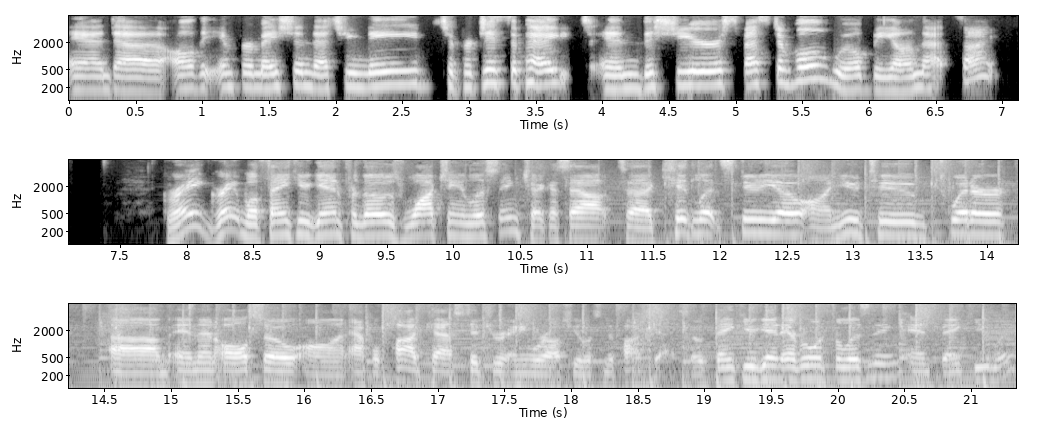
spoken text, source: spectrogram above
and uh, all the information that you need to participate in this year's festival will be on that site Great, great. Well, thank you again for those watching and listening. Check us out, uh, Kidlit Studio on YouTube, Twitter, um, and then also on Apple Podcast, Stitcher, anywhere else you listen to podcasts. So thank you again, everyone, for listening, and thank you, Liz.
